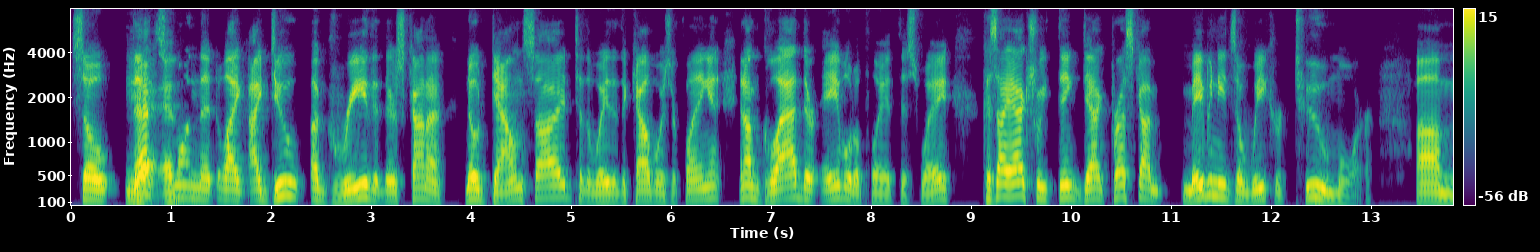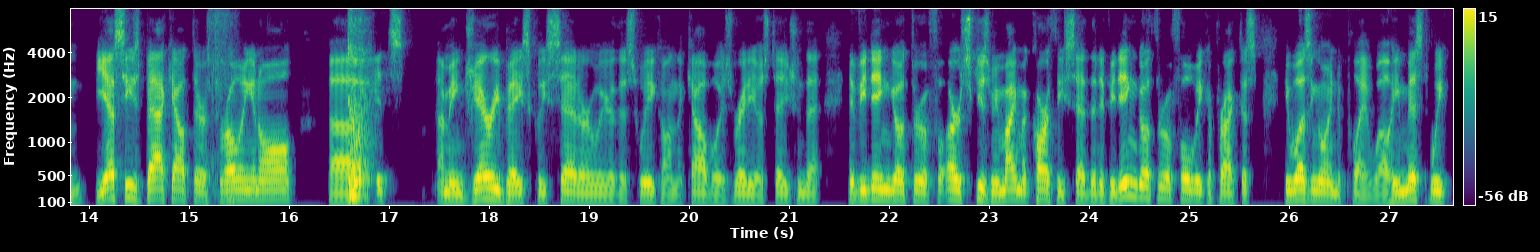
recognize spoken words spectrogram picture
So that's yeah, and- one that like I do agree that there's kind of no downside to the way that the Cowboys are playing it. And I'm glad they're able to play it this way because I actually think Dak Prescott maybe needs a week or two more. Um, yes, he's back out there throwing and all. Uh, it's I mean, Jerry basically said earlier this week on the Cowboys radio station that if he didn't go through a full, or excuse me, Mike McCarthy said that if he didn't go through a full week of practice, he wasn't going to play. Well, he missed week,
